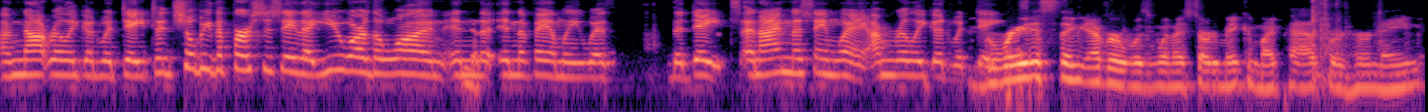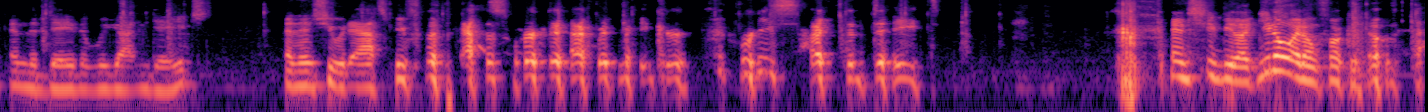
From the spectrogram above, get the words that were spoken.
"I'm not really good with dates," and she'll be the first to say that you are the one in Yeah. the in the family with the dates, and I'm the same way. I'm really good with The dates. greatest thing ever was when I started making my password her name and the day that we got engaged. And then she would ask me for the password, and I would make her recite the date. And she'd be like, "You know, I don't fucking know that."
